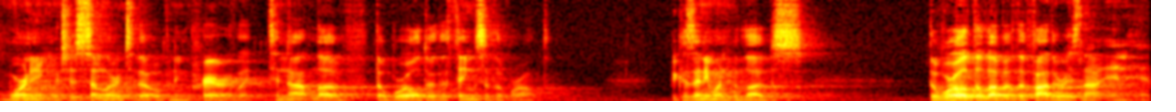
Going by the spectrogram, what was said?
warning, which is similar to the opening prayer, like to not love the world or the things of the world. Because anyone who loves the world, the love of the Father is not in him.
